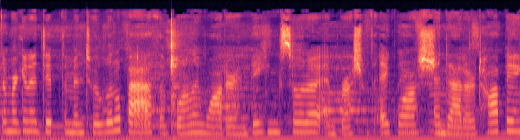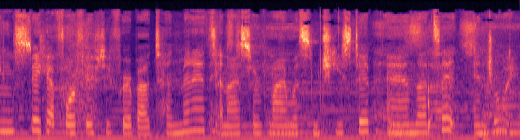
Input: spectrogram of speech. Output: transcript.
Then we're going to dip them into a little bath of boiling water and baking soda and brush with egg wash and add our toppings. Bake at 450 for about 10 minutes and I serve mine with some cheese dip and that's it. Enjoy!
